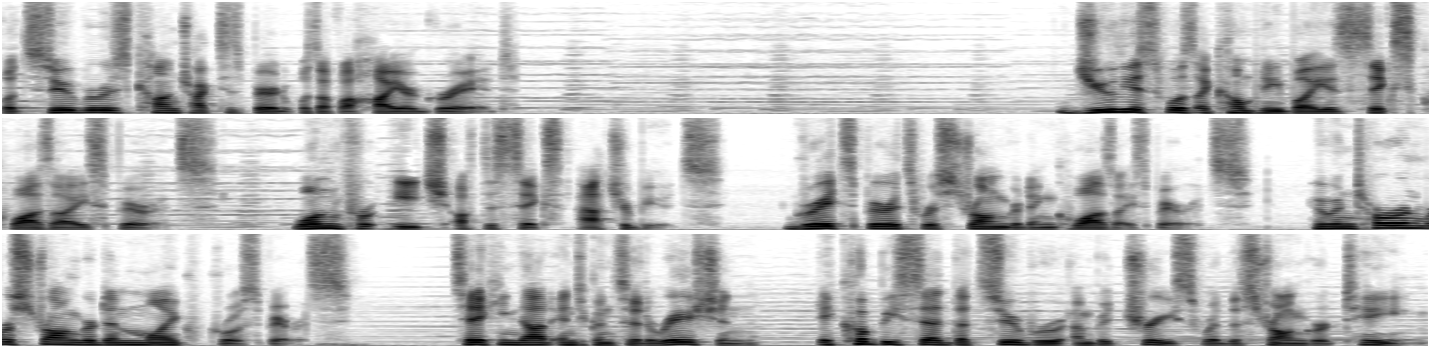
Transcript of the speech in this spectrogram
but Subaru's contracted spirit was of a higher grade. Julius was accompanied by his six quasi spirits, one for each of the six attributes. Great spirits were stronger than quasi spirits, who in turn were stronger than micro spirits. Taking that into consideration, it could be said that Subaru and Beatrice were the stronger team.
